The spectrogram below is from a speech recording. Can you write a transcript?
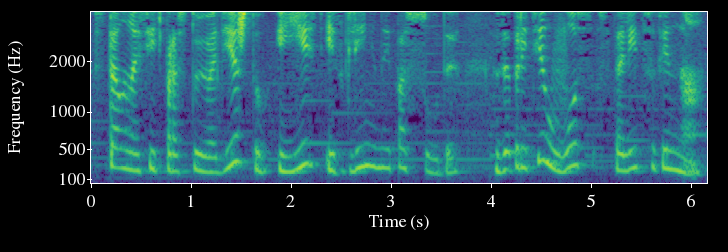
Стал носить простую одежду и есть из глиняной посуды. Запретил ввоз в столицу вина.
